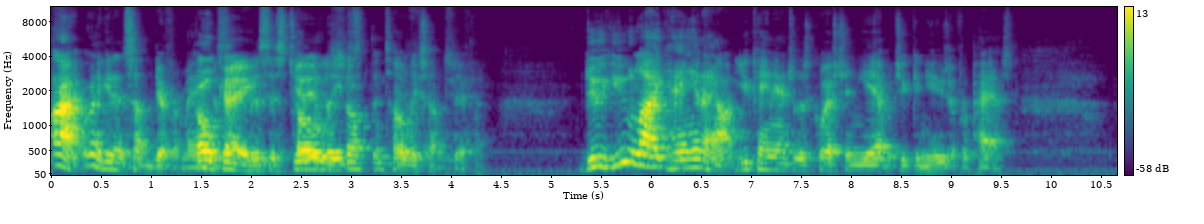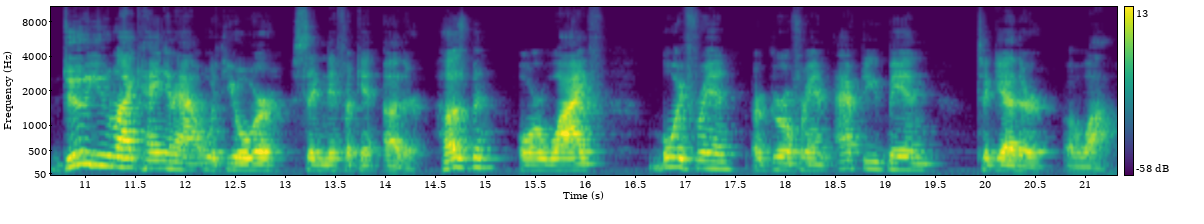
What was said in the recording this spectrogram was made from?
All right, we're gonna get into something different, man. Okay, This is totally something totally different. something different. Do you like hanging out? You can't answer this question yet, but you can use it for past. Do you like hanging out with your significant other, husband or wife, boyfriend or girlfriend, after you've been together a while?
